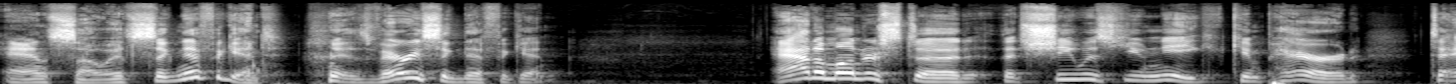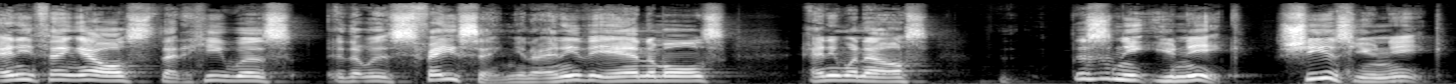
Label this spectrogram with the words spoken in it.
And so it's significant. It's very significant. Adam understood that she was unique compared to anything else that he was that was facing. You know, any of the animals, anyone else. This is unique. She is unique.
